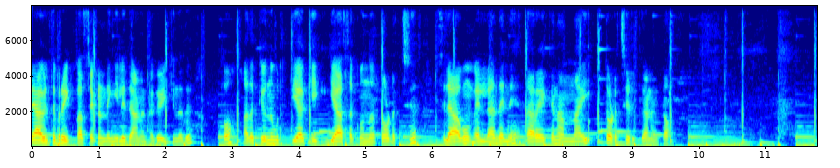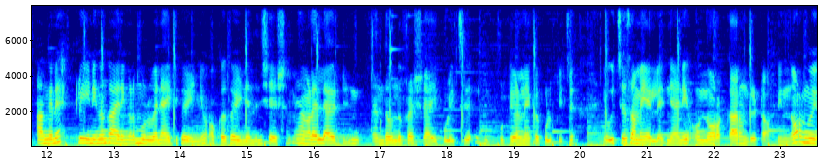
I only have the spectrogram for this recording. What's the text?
രാവിലത്തെ ബ്രേക്ക്ഫാസ്റ്റ് ഒക്കെ ഉണ്ടെങ്കിൽ ഇതാണ് കേട്ടോ കഴിക്കുന്നത്. അപ്പോൾ അതൊക്കെ ഒന്ന് വൃത്തിയാക്കി ഗ്യാസൊക്കെ ഒന്ന് തുടച്ച് സ്ലാവും എല്ലാം തന്നെ തറയൊക്കെ നന്നായി തുടച്ചെടുക്കുകയാണ് കേട്ടോ. അങ്ങനെ ക്ലീനിങ്ങും കാര്യങ്ങളും മുഴുവനായിട്ട് കഴിഞ്ഞു. ഒക്കെ കഴിഞ്ഞതിന് ശേഷം ഞങ്ങളെല്ലാവരും എന്താ ഒന്ന് ഫ്രഷായി കുളിച്ച് കുട്ടികളിനെയൊക്കെ കുളിപ്പിച്ച്. ഉച്ച സമയമല്ലേ. ഞാൻ ഒന്ന് ഉറക്കാറുണ്ട് കേട്ടോ. അപ്പം ഇന്ന് ഉറങ്ങി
